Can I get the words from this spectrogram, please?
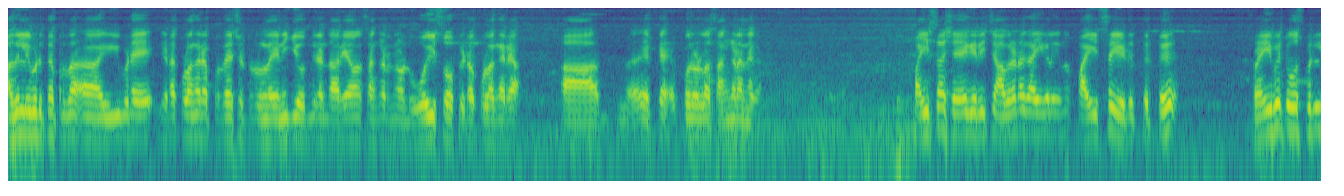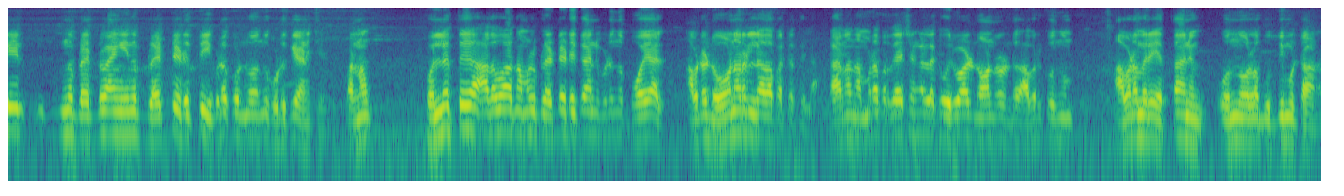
അതിൽ ഇവിടുത്തെ ഇവിടെ ഇടക്കുളങ്ങര പ്രദേശത്തുള്ള എനിക്ക് ഒന്ന് രണ്ട് അറിയാവുന്ന സംഘടനകളുണ്ട്. വോയിസ് ഓഫ് ഇടക്കുളങ്ങര ഒക്കെ പോലുള്ള സംഘടനകൾ. പൈസ ശേഖരിച്ച് അവരുടെ കൈകളിൽ നിന്ന് പൈസ എടുത്തിട്ട് പ്രൈവറ്റ് ഹോസ്പിറ്റലിൽ നിന്ന് ബ്ലഡ് ബാങ്കിൽ നിന്ന് ബ്ലഡ് എടുത്ത് ഇവിടെ കൊണ്ടുവന്ന് കൊടുക്കുകയാണ് ചെയ്തത്. കാരണം കൊല്ലത്ത് അഥവാ നമ്മൾ ബ്ലഡ് എടുക്കാൻ ഇവിടുന്ന് പോയാൽ അവിടെ ഡോണർ ഇല്ലാതെ പറ്റത്തില്ല. കാരണം നമ്മുടെ പ്രദേശങ്ങളിലൊക്കെ ഒരുപാട് ഡോണറുണ്ട് അവർക്കൊന്നും അവിടം വരെ എത്താനും ഒന്നുമുള്ള ബുദ്ധിമുട്ടാണ്.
